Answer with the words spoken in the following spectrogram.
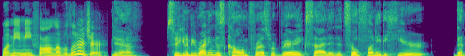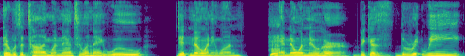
what made me fall in love with literature Yeah. So you're going to be writing this column for us. We're very excited. It's so funny to hear that there was a time when Nancy Lynée Woo didn't know anyone hmm. and no one knew her because the re- we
